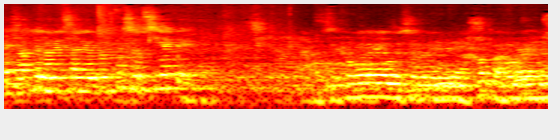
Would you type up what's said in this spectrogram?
Exacto, no le salió son siete. Así como deben de sobrevivir eh, las copas, ah, ahora hay ah, un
